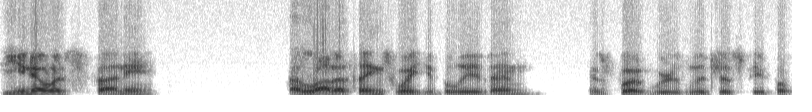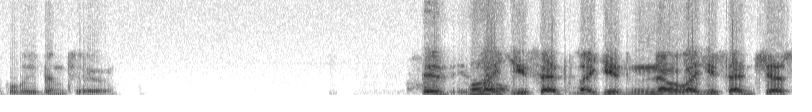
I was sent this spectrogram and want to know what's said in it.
You know what's funny? A lot of things what you believe in is what religious people believe in too. It, Oh. Like you said, like you no, like you said, just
